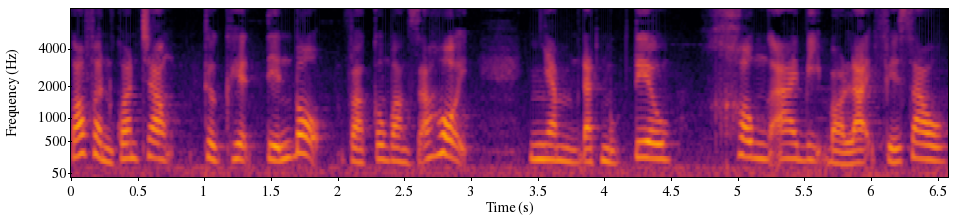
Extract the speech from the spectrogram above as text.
góp phần quan trọng thực hiện tiến bộ và công bằng xã hội nhằm đặt mục tiêu không ai bị bỏ lại phía sau.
